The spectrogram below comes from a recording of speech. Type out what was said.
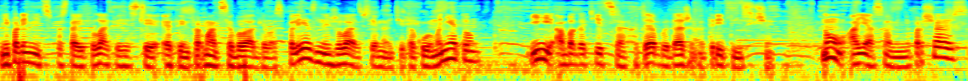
Не поленитесь поставить лайк, если эта информация была для вас полезной. Желаю всем найти такую монету и обогатиться хотя бы даже на 3000. Ну, а я с вами не прощаюсь.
